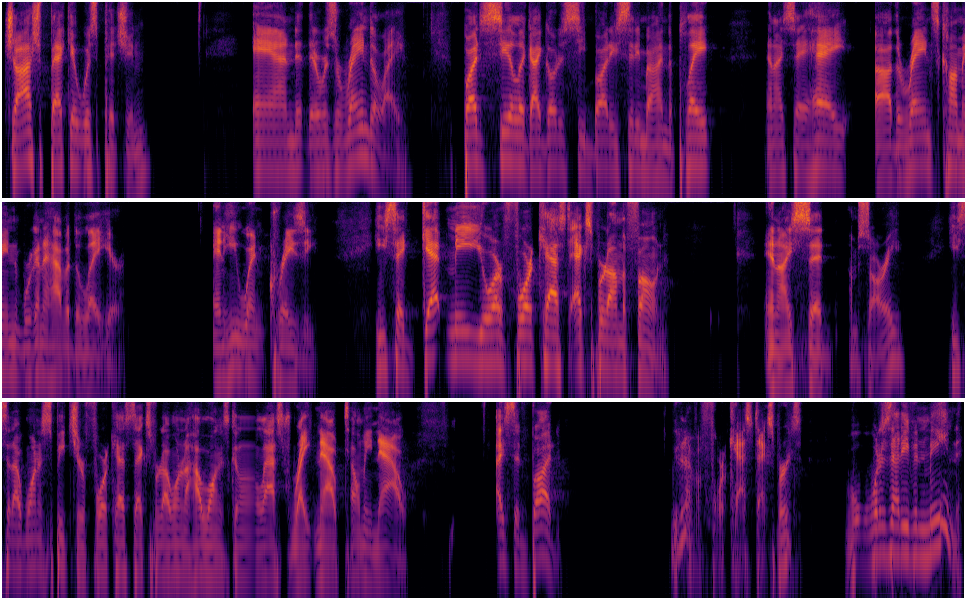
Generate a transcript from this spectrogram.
Josh Beckett was pitching, and there was a rain delay. Bud Selig, I go to see Buddy sitting behind the plate, and I say, Hey, uh, the rain's coming. We're going to have a delay here. And he went crazy. He said, Get me your forecast expert on the phone. And I said, I'm sorry. He said, I want to speak to your forecast expert. I want to know how long it's going to last right now. Tell me now. I said, Bud, we don't have a forecast expert. What does that even mean?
